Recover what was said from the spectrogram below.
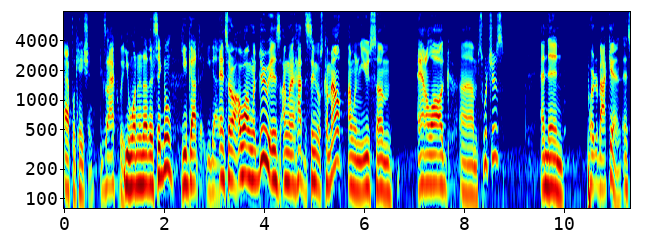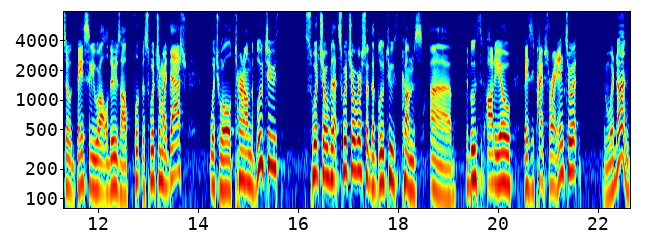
application. exactly. You want another signal? You got it. You got it. and so what I'm gonna do is I'm gonna have the signals come out. I'm gonna use some analog um, switches, and then put it back in. And so basically, what I'll do is I'll flip a switch on my dash, which will turn on the Bluetooth. Switch over that switch over so the Bluetooth comes, uh, the Bluetooth audio basically pipes right into it, and we're done.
